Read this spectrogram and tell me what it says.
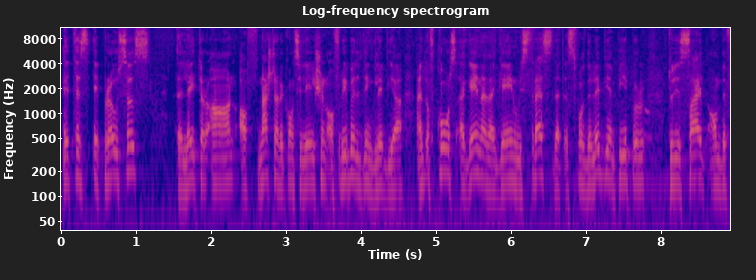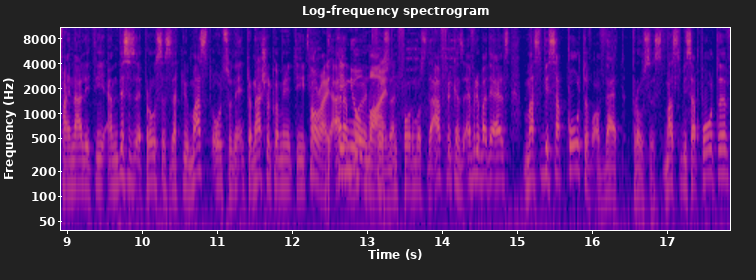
It is a process later on of national reconciliation, of rebuilding Libya. And of course, again and again, we stress that it's for the Libyan people to decide on the finality. And this is a process that we must also, the international community, All right, the Arab in your world mind, first and foremost, the Africans, everybody else must be supportive of that process, must be supportive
